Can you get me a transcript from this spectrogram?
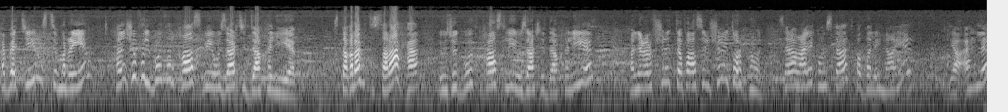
أحبتي مستمرين خلينا نشوف البوث الخاص بوزارة الداخلية. استغربت الصراحة لوجود بوث خاص لوزارة الداخلية. خلينا نعرف شنو التفاصيل وشنو يطرحون؟ السلام عليكم أستاذ تفضلي هنايا. يا أهلا.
